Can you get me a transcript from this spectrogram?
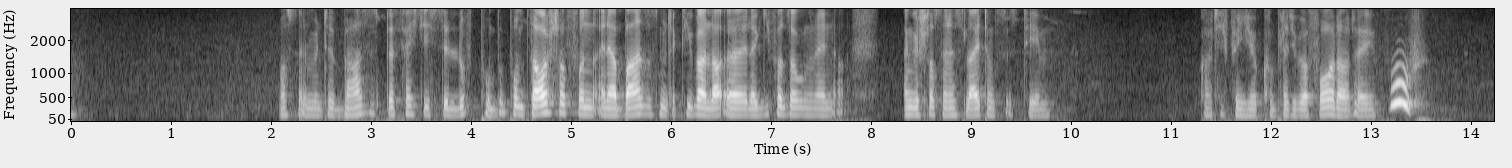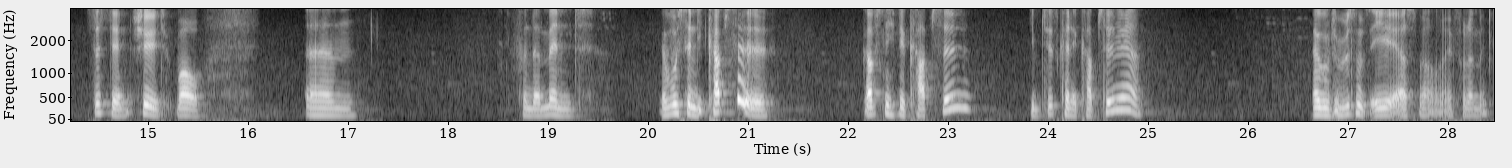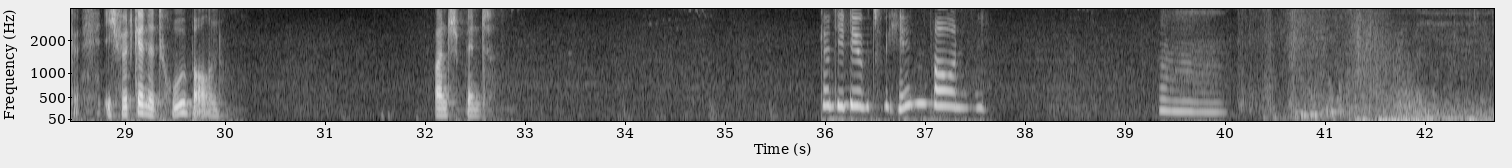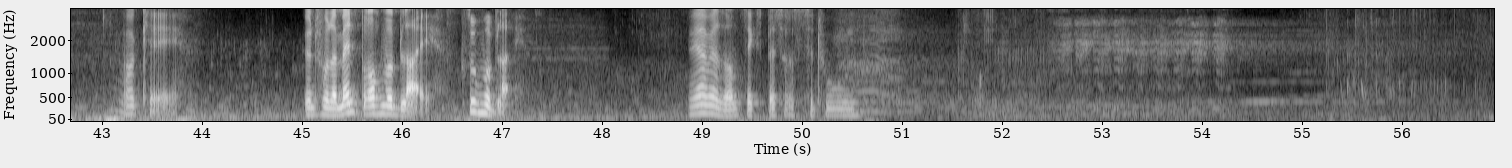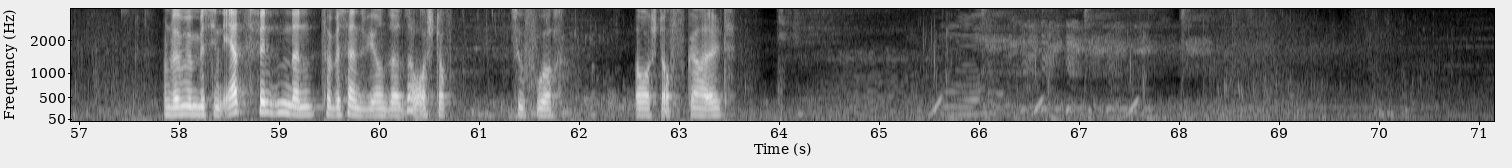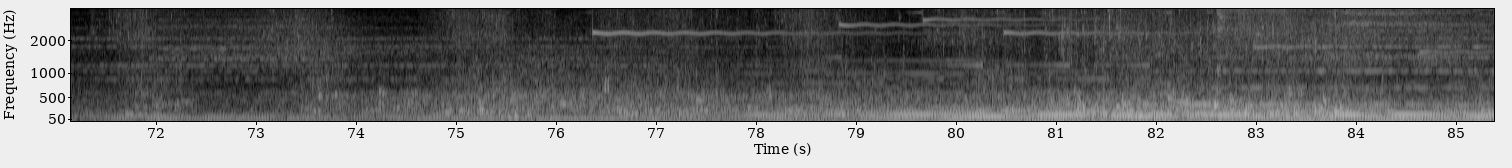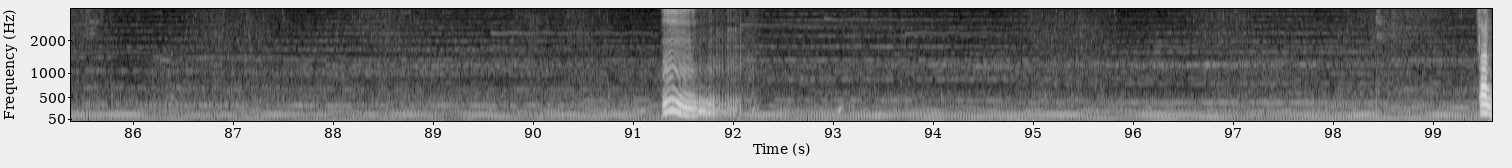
Außenelemente, basisbefestigte Luftpumpe. Pumpt Sauerstoff von einer Basis mit aktiver La äh, Energieversorgung in ein angeschlossenes Leitungssystem. Gott, ich bin hier komplett überfordert, ey. Puh. Was ist das denn? Schild, wow. Ähm. Fundament. Ja, wo ist denn die Kapsel? Gab es nicht eine Kapsel? Gibt es jetzt keine Kapsel mehr? Na gut, wir müssen uns eh erstmal um ein Fundament. Ich würde gerne eine Truhe bauen. Wandspind. Kann die nirgendwo hinbauen. Okay. Für ein Fundament brauchen wir Blei. Suchen wir Blei. Wir haben ja sonst nichts Besseres zu tun. Und wenn wir ein bisschen Erz finden, dann verbessern wir unser Sauerstoffzufuhr. Sauerstoffgehalt.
